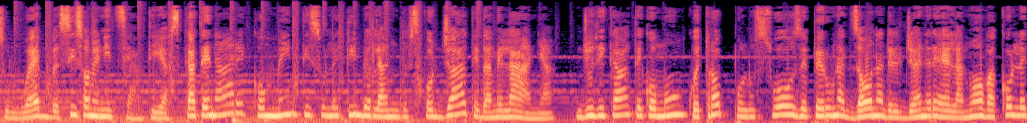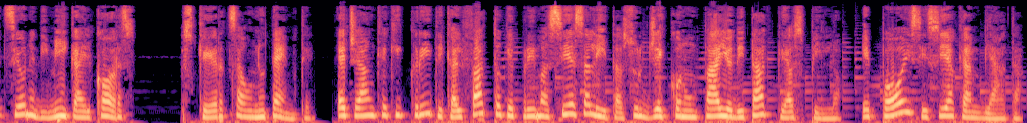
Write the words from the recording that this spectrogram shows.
Sul web si sono iniziati a scatenare commenti sulle Timberland sfoggiate da Melania, giudicate comunque troppo lussuose per una zona del genere è la nuova collezione di Michael Kors. Scherza un utente, e c'è anche chi critica il fatto che prima sia salita sul jet con un paio di tacche a spillo, e poi si sia cambiata.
